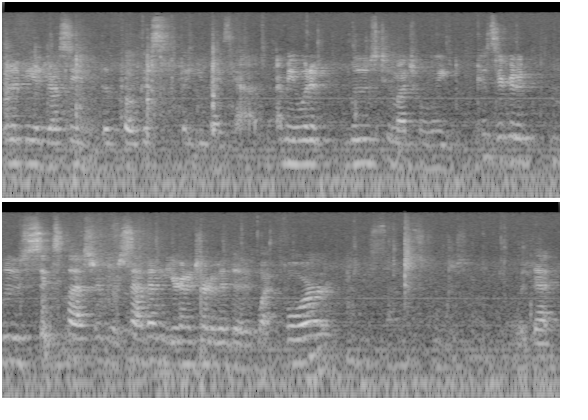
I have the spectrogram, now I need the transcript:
would it be addressing the focus that you guys have? I mean, would it lose too much when we, because you're going to lose six classrooms or seven, you're going to turn them into, what, four? Would that,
